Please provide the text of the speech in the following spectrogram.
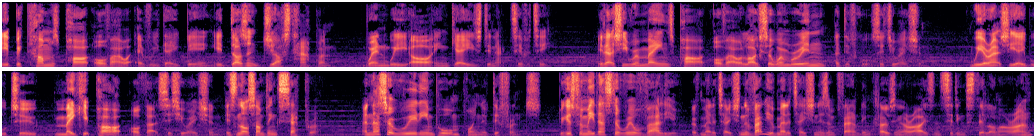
it becomes part of our everyday being. It doesn't just happen when we are engaged in activity. It actually remains part of our life. So when we're in a difficult situation, we are actually able to make it part of that situation. It's not something separate. And that's a really important point of difference. Because for me, that's the real value of meditation. The value of meditation isn't found in closing our eyes and sitting still on our own.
